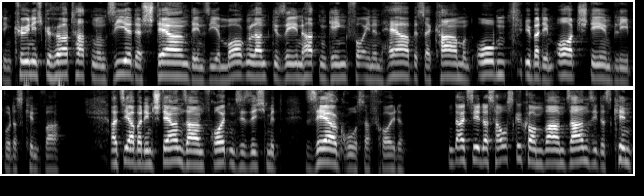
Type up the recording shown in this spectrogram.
den König gehört hatten, und siehe, der Stern, den sie im Morgenland gesehen hatten, ging vor ihnen her, bis er kam und oben über dem Ort stehen blieb, wo das Kind war. Als sie aber den Stern sahen, freuten sie sich mit sehr großer Freude. Und als sie in das Haus gekommen waren, sahen sie das Kind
